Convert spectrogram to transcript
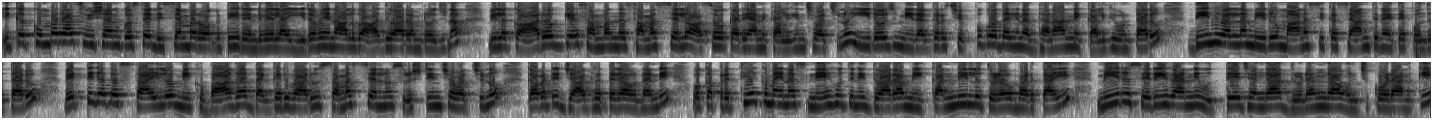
ఇక కుంభరాశి విషయానికి వస్తే డిసెంబర్ ఒకటి రెండు వేల ఇరవై నాలుగు ఆదివారం రోజున వీళ్ళకు ఆరోగ్య సంబంధ సమస్యలు అసౌకర్యాన్ని కలిగించవచ్చును. ఈ రోజు మీ దగ్గర చెప్పుకోదగిన ధనాన్ని కలిగి ఉంటారు. దీనివల్ల మీరు మానసిక శాంతిని అయితే పొందుతారు. వ్యక్తిగత స్థాయిలో మీకు బాగా దగ్గరి వారు సమస్యలను సృష్టించవచ్చును. కాబట్టి జాగ్రత్తగా ఉండండి. ఒక ప్రత్యేకమైన స్నేహితుని ద్వారా మీ కన్నీళ్ళు తుడవబడతాయి. మీరు శరీరాన్ని ఉత్తేజంగా దృఢంగా ఉంచుకోవడానికి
